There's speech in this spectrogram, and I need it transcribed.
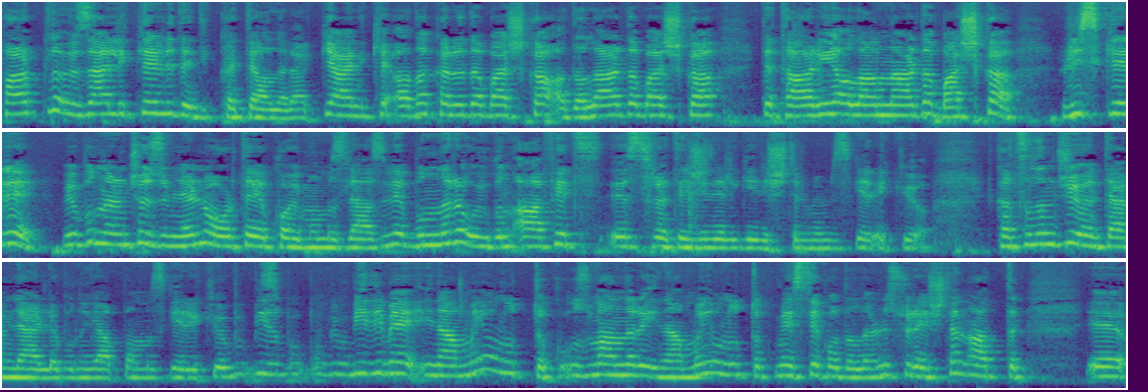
farklı özelliklerini de dikkate alarak yani ana karada başka, adalarda başka, işte tarihi alanlarda başka riskleri ve bunların çözümlerini ortaya koymamız lazım ve bunlara uygun afet e, stratejileri geliştirmemiz gerekiyor. Katılımcı yöntemlerle bunu yapmamız gerekiyor. Biz bugün bilime inanmayı unuttuk. Uzmanlara inanmayı unuttuk. Meslek odalarını süreçten attık. E,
